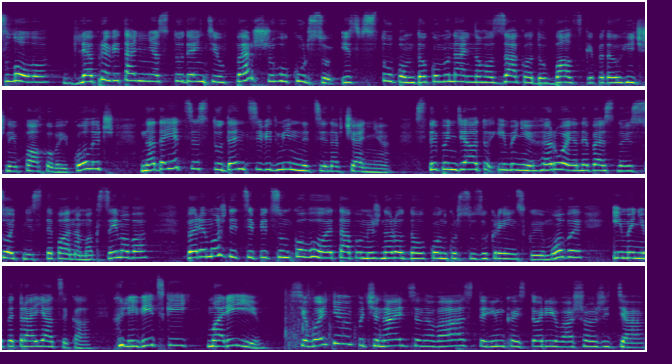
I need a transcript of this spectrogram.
Слово для привітання студентів першого курсу із вступом до комунального закладу Балтський педагогічний фаховий коледж надається студентці відмінниці навчання, стипендіату імені Героя Небесної Сотні Степана Максимова, переможниці підсумкового етапу міжнародного конкурсу з української мови імені Петра Яцика Хлівіцькій Марії. Сьогодні починається нова сторінка історії вашого життя.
